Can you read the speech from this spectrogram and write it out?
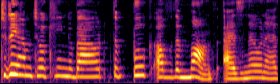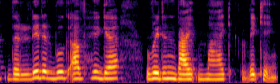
Today I'm talking about the book of the month, as known as the Little Book of Hygge, written by Meik Wiking.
